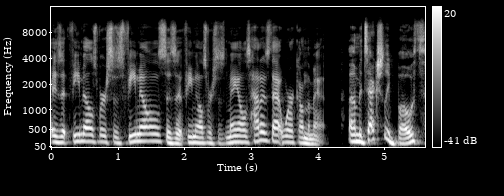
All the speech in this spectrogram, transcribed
Is it females versus females? Is it females versus males? How does that work on the mat? Um, it's actually both.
